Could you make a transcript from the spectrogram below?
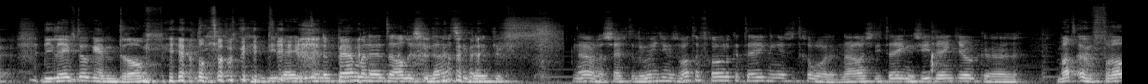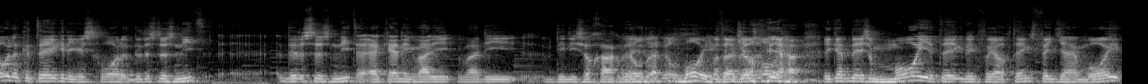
Die leeft ook in een droomwereld, of niet? Die leeft in een permanente hallucinatie, denk ik. Nou, dan zegt de Looney Tunes, wat een vrolijke tekening is het geworden. Nou, als je die tekening ziet, denk je ook... eh, Wat een vrolijke tekening is het geworden. Dit is dus niet, dit is dus niet de erkenning waar die, waar die, die die zo graag wilde. Hij wil mooi. Want hij wil, mooi? ja, ik heb deze mooie tekening voor jou getekend. Vind jij hem mooi?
